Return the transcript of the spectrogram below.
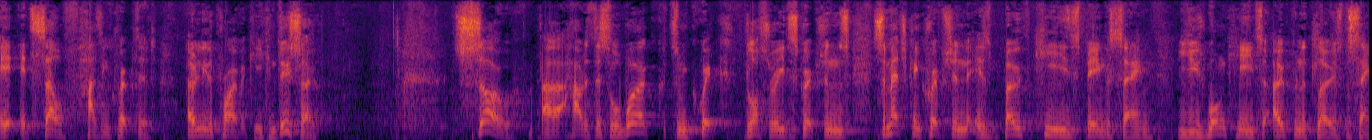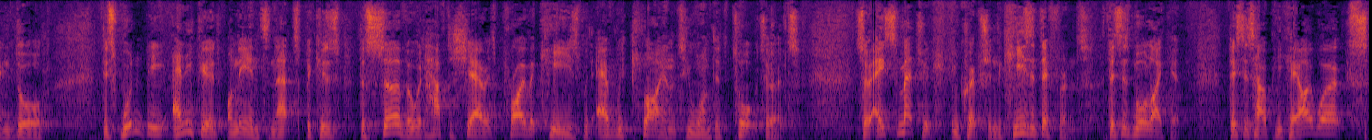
it itself has encrypted. Only the private key can do so. So, uh, how does this all work? Some quick glossary descriptions. Symmetric encryption is both keys being the same. You use one key to open and close the same door. This wouldn't be any good on the internet because the server would have to share its private keys with every client who wanted to talk to it. So asymmetric encryption, the keys are different. This is more like it. This is how PKI works.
